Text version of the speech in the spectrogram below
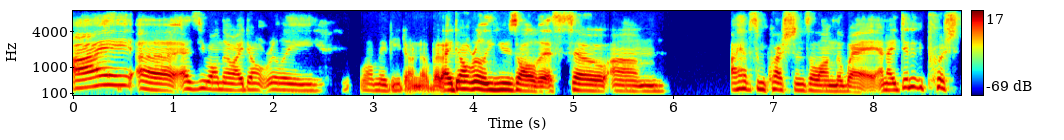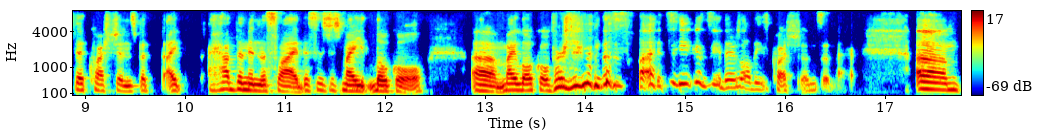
I, uh, as you all know, I don't really, well, maybe you don't know, but I don't really use all this. So um, I have some questions along the way, and I didn't push the questions, but I, I have them in the slide. This is just my local, uh, my local version of the slide, so you can see there's all these questions in there. Um,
